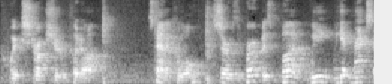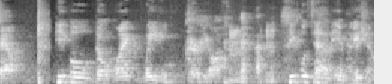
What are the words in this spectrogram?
quick structure to put up. It's kind of cool, serves the purpose, but we, we get maxed out. People don't like waiting very often. People tend to be impatient.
